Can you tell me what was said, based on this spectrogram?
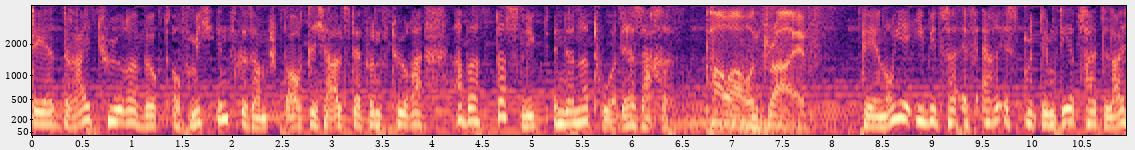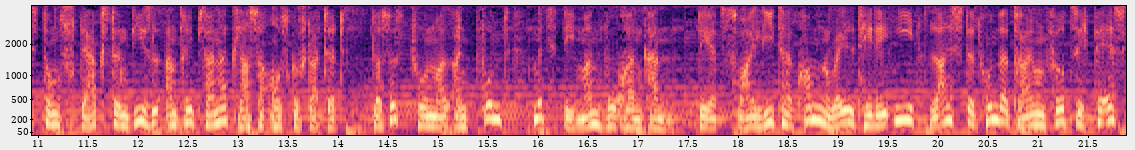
Der Dreitürer wirkt auf mich insgesamt sportlicher als der Fünftürer, aber das liegt in der Natur der Sache. Power und Drive. Der neue Ibiza FR ist mit dem derzeit leistungsstärksten Dieselantrieb seiner Klasse ausgestattet. Das ist schon mal ein Pfund, mit dem man wuchern kann. Der 2 Liter Common Rail TDI leistet 143 PS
